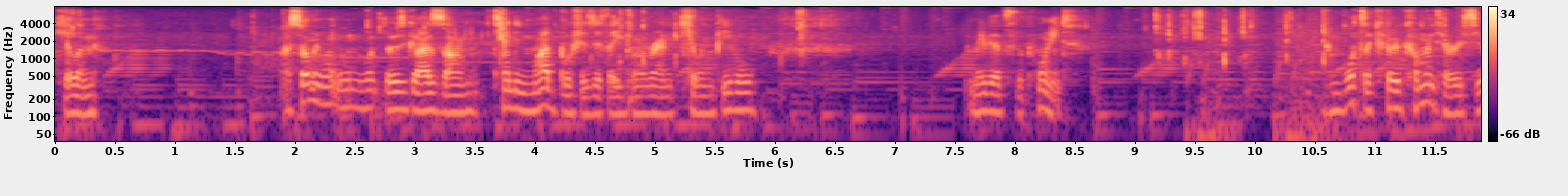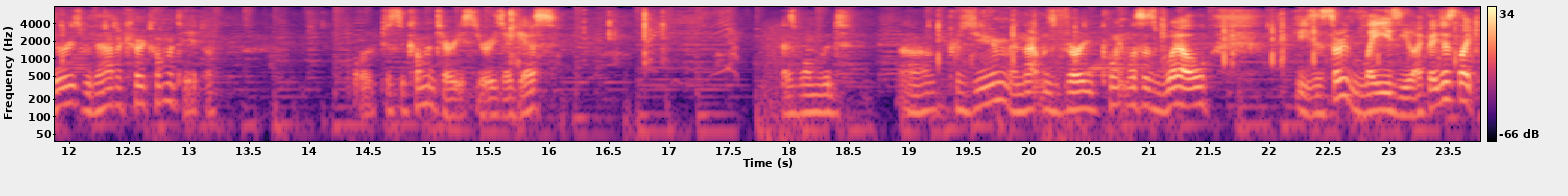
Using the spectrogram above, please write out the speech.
Kill him. I certainly won't want those guys um, tending my bushes if they go around killing people. Maybe that's the point. And what's a co-commentary series without a co-commentator? Or just a commentary series, I guess. As one would uh, presume, and that was very pointless as well. Jeez, they're so lazy. Like, they just, like,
